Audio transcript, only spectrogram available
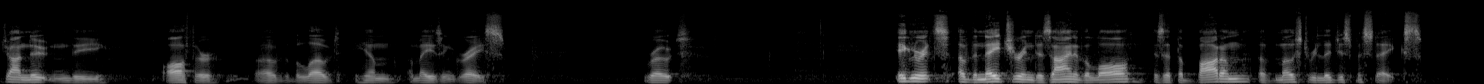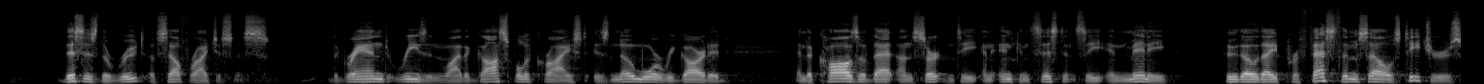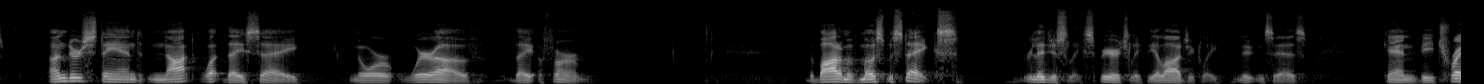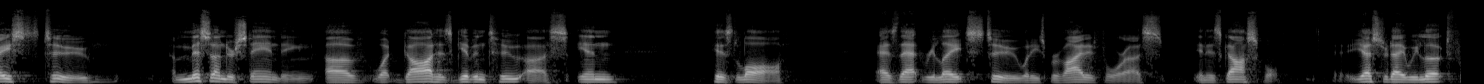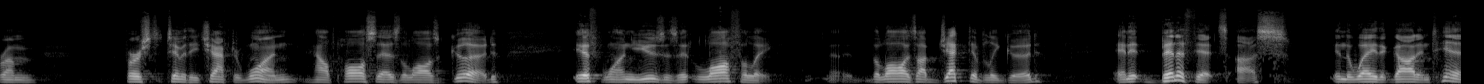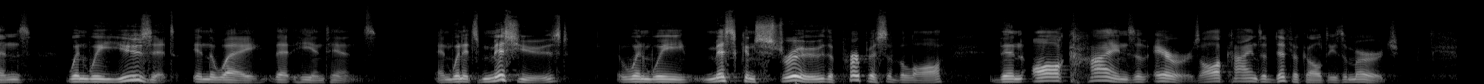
John Newton, the author of the beloved hymn Amazing Grace, wrote Ignorance of the nature and design of the law is at the bottom of most religious mistakes. This is the root of self righteousness, the grand reason why the gospel of Christ is no more regarded, and the cause of that uncertainty and inconsistency in many who, though they profess themselves teachers, understand not what they say, nor whereof they affirm. The bottom of most mistakes, religiously, spiritually, theologically, Newton says, can be traced to a misunderstanding of what God has given to us in His law as that relates to what He's provided for us in His gospel. Yesterday we looked from 1 Timothy chapter 1 how Paul says the law is good if one uses it lawfully. Uh, the law is objectively good and it benefits us in the way that God intends when we use it in the way that He intends. And when it's misused, when we misconstrue the purpose of the law, then all kinds of errors, all kinds of difficulties emerge.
